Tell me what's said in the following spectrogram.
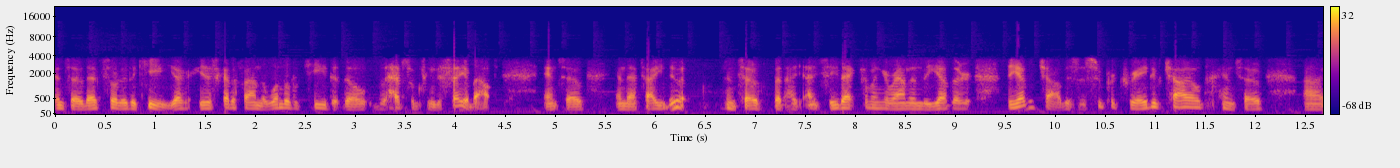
And so that's sort of the key. You, just got to find the one little key that they'll have something to say about. And so, and that's how you do it. And so, but I, I see that coming around in the other, the other child is a super creative child. And so, uh,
